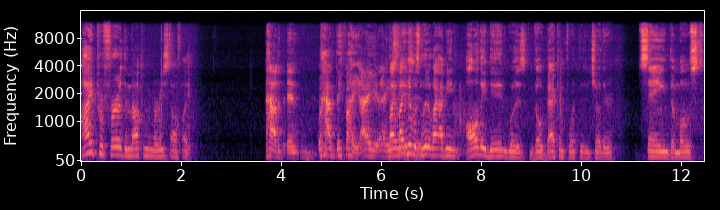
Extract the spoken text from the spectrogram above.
I prefer the Malcolm and Marie style fight. How did and how did they fight? I ain't, I ain't Like, like this it was shit. literally. Like, I mean, all they did was go back and forth with each other, saying the most,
